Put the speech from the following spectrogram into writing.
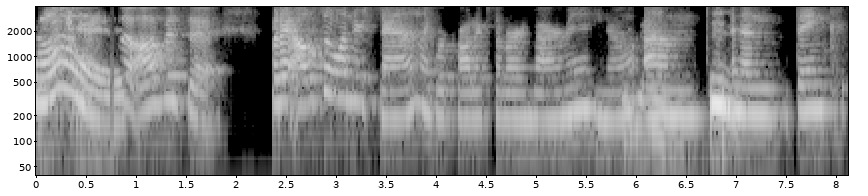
God. the opposite. but I also understand like we're products of our environment, you know. Mhm. Um, and then thank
